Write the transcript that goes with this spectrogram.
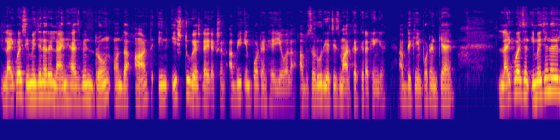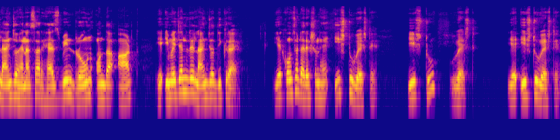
likewise imaginary line has been drawn on the earth in east to west direction अभी इंपॉर्टेंट है ये वाला। अब ज़रूर ये चीज़ मार्क करके रखेंगे। अब देखिए इंपॉर्टेंट क्या है? लाइकवाइज एन इमेजिनरी लाइन जो है ना sir has been drawn on the earth ये इमेजिनरी लाइन जो दिख रहा है ये कौन सा डायरेक्शन है? ईस्ट टू वेस्ट है। ईस्ट टू वेस्ट ये ईस्ट टू वेस्ट है।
